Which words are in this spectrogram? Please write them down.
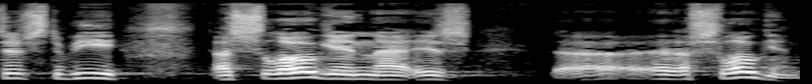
just to be a slogan that is uh, a slogan.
